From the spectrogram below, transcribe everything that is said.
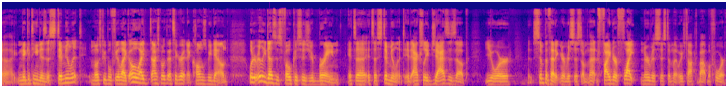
Uh, nicotine is a stimulant. Most people feel like, oh, I, I smoke that cigarette and it calms me down. What it really does is focuses your brain. It's a it's a stimulant. It actually jazzes up your sympathetic nervous system, that fight or flight nervous system that we've talked about before.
